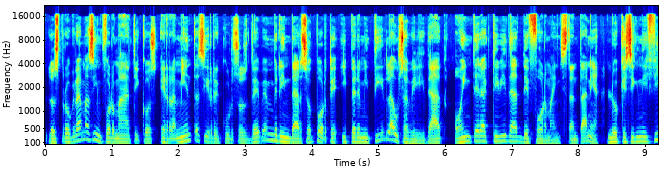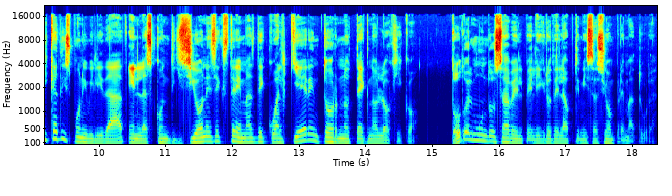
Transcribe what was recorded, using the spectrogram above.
Los programas informáticos, herramientas y recursos deben brindar soporte y permitir la usabilidad o interactividad de forma instantánea, lo que significa disponibilidad en las condiciones extremas de cualquier entorno tecnológico. Todo el mundo sabe el peligro de la optimización prematura.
